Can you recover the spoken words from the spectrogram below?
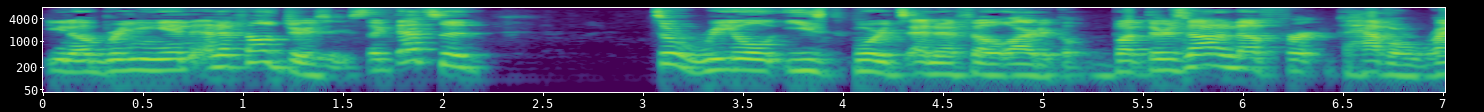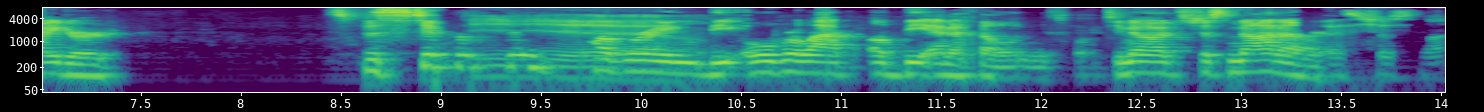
You know, bringing in NFL jerseys. Like that's a it's a real esports NFL article. But there's not enough for to have a writer specifically Yeah. covering the overlap of the NFL and esports. You know, it's just not a. It's just not.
